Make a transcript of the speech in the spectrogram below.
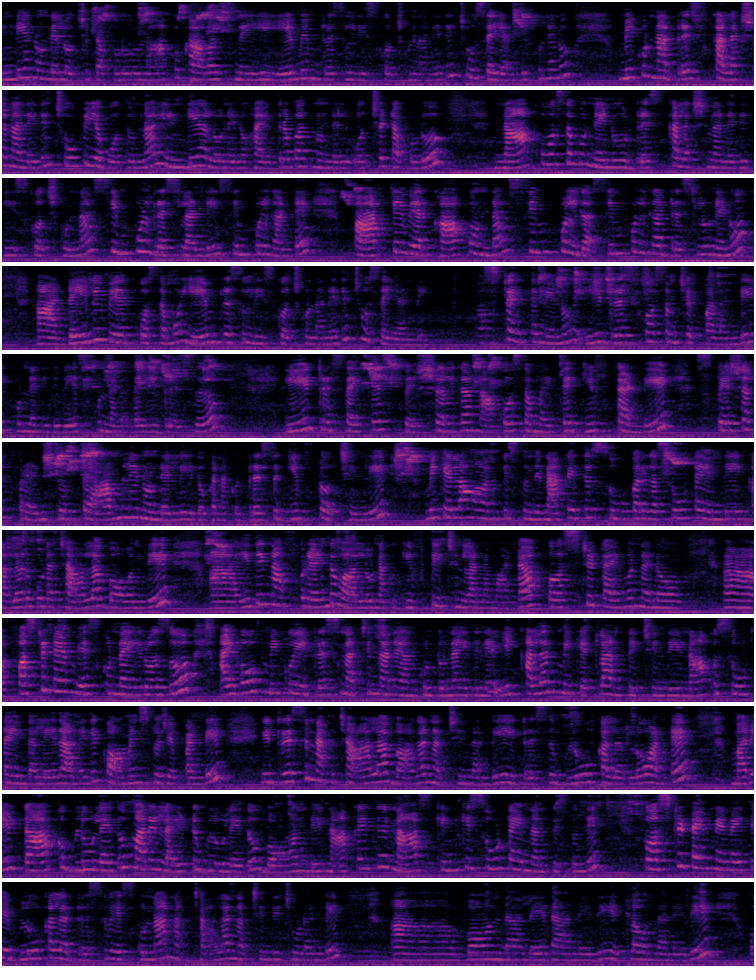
Indian India నుండి వచ్చేటప్పుడు నాకు కావాల్సినవి ఏమేమి డ్రెస్సులు తీసుకొచ్చుకున్నా అనేది చూసేయండి. ఇప్పుడు నేను మీకు నా డ్రెస్ కలెక్షన్ అనేది చూపించబోతున్నా ఇండియాలో నేను హైదరాబాద్ నుండి వచ్చేటప్పుడు నా కోసము నేను డ్రెస్ కలెక్షన్ అనేది తీసుకొచ్చుకున్న. సింపుల్ డ్రెస్లు అండి సింపుల్గా అంటే పార్టీ వేర్ కాకుండా సింపుల్గా సింపుల్గా డ్రెస్లు నేను డైలీ వేర్ కోసము ఏం డ్రెస్సులు తీసుకొచ్చుకున్నా అనేది చూసేయండి. ఫస్ట్ అయితే నేను ఈ డ్రెస్ కోసం చెప్పాలండి. ఇప్పుడు నేను ఇది వేసుకున్నా కదా ఈ డ్రెస్. ఈ డ్రెస్ అయితే స్పెషల్గా నా కోసం అయితే గిఫ్ట్ అండి. స్పెషల్ ఫ్రెండ్స్ ఫ్యామిలీ నుండి వెళ్ళి ఇది ఒక నాకు డ్రెస్ గిఫ్ట్ వచ్చింది. మీకు ఎలా అనిపిస్తుంది? నాకైతే సూపర్గా సూట్ అయింది. కలర్ కూడా చాలా బాగుంది. ఇది నా ఫ్రెండ్ వాళ్ళు నాకు గిఫ్ట్ ఇచ్చిండ్రు అన్నమాట ఫస్ట్ టైం నేను ఫస్ట్ టైం వేసుకున్న ఈరోజు ఐ హోప్ మీకు ఈ డ్రెస్ నచ్చిందని అనుకుంటున్నా. ఇది ఈ కలర్ మీకు ఎట్లా అనిపించింది? నాకు సూట్ అయిందా లేదా అనేది కామెంట్స్లో చెప్పండి. ఈ డ్రెస్ నాకు చాలా బాగా నచ్చిందండి. ఈ డ్రెస్ బ్లూ కలర్లో అంటే మరీ డార్క్ బ్లూ లేదు మరి లైట్ బ్లూ లేదు. బాగుంది. నాకైతే నా స్కిన్కి సూట్ అయింది అనిపిస్తుంది. ఫస్ట్ టైం నేనైతే బ్లూ కలర్ డ్రెస్ వేసుకున్నా. నాకు చాలా నచ్చింది చూడండి. బాగుందా లేదా అనేది ఎట్లా ఉందనేది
